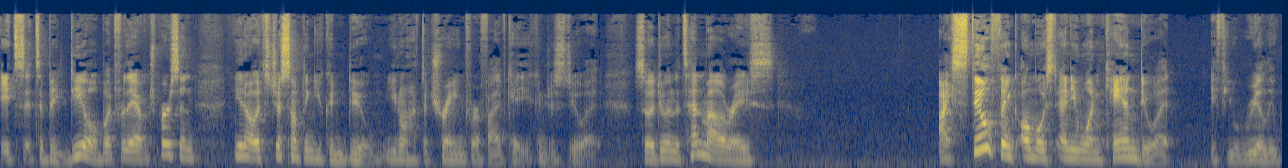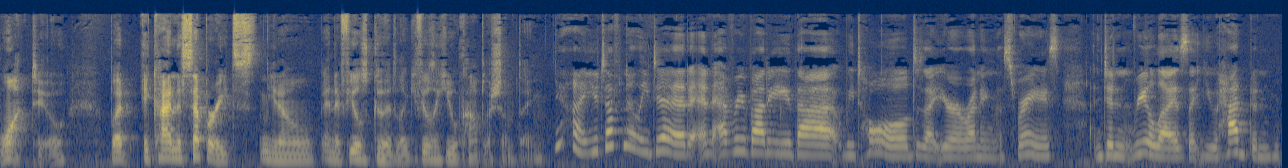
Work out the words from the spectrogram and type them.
it's it's a big deal. But for the average person, you know, it's just something you can do. You don't have to train for a five k; you can just do it. So doing the ten mile race, I still think almost anyone can do it if you really want to, but it kind of separates, you know, and it feels good. Like it feels like you accomplished something. Yeah, you definitely did. And everybody that we told that you're running this race didn't realize that you had been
